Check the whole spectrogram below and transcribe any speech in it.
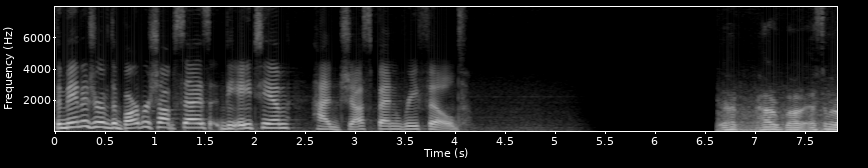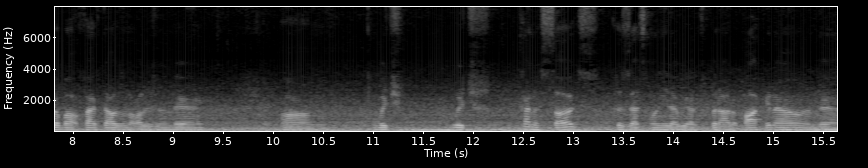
The manager of the barber shop says the ATM had just been refilled. It had, had about estimate about five thousand dollars in there, um, which which kind of sucks because that's money that we have to put out of pocket now, and then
